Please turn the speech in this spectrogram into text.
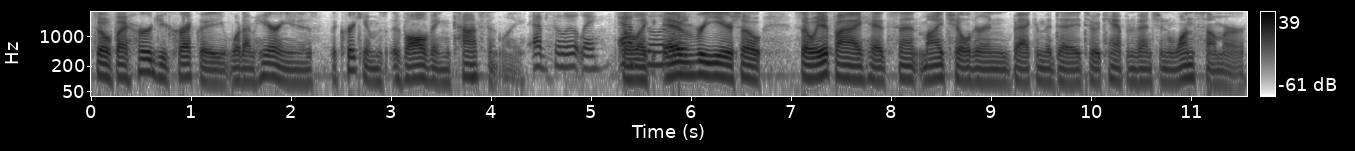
So if I heard you correctly, what I'm hearing is the curriculum's evolving constantly. Absolutely. So Absolutely. like every year. So so if I had sent my children back in the day to a camp invention one summer,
